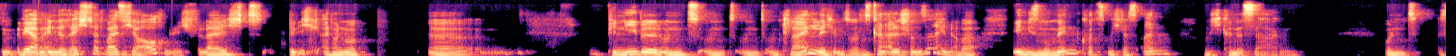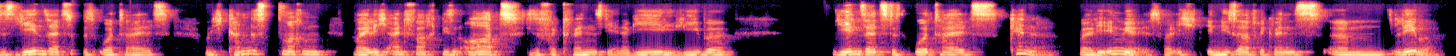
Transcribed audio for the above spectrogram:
Wer am Ende recht hat, weiß ich ja auch nicht. Vielleicht bin ich einfach nur äh, penibel und, und, und, und kleinlich und sowas. Das kann alles schon sein. Aber in diesem Moment kotzt mich das an und ich kann es sagen. Und es ist jenseits des Urteils. Und ich kann das machen, weil ich einfach diesen Ort, diese Frequenz, die Energie, die Liebe jenseits des Urteils kenne, weil die in mir ist, weil ich in dieser Frequenz ähm, lebe.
